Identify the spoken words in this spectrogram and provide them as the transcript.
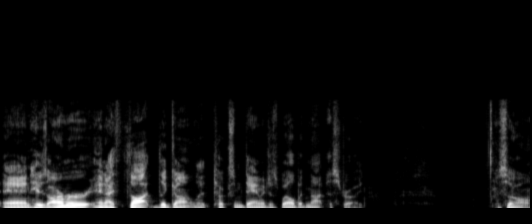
and his armor, and I thought the gauntlet took some damage as well, but not destroyed. So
